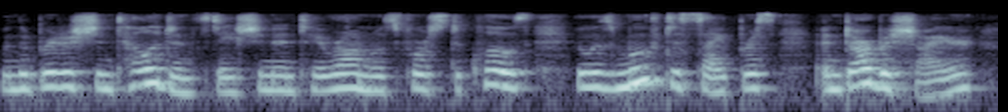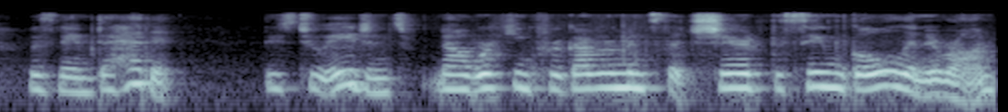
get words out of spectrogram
When the British intelligence station in Teheran was forced to close, it was moved to Cyprus and Darbyshire was named to head it. These two agents, now working for governments that shared the same goal in Iran,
